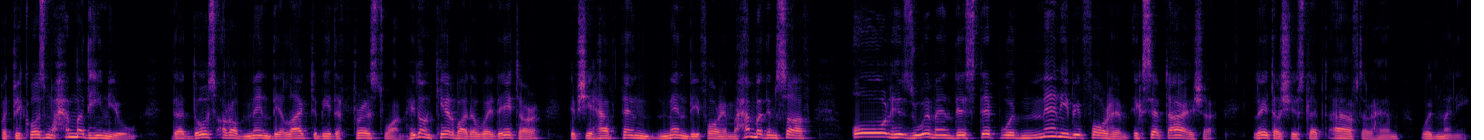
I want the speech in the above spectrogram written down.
But because Muhammad he knew that those Arab men they like to be the first one. He don't care by the way later if she have 10 men before him. Muhammad himself all his women they slept with many before him except Aisha later she slept after him with many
